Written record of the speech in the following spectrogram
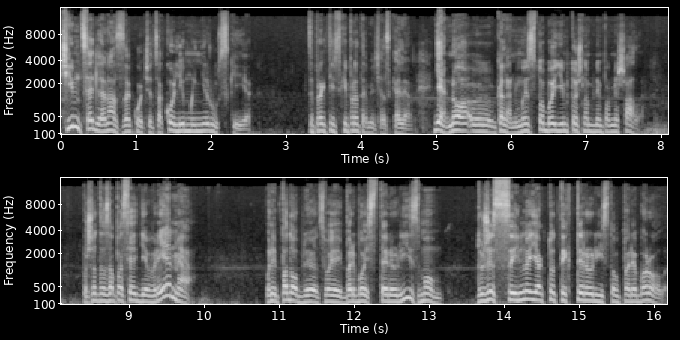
чим це для нас закончиться, коли ми не русські. Це практично про тебе зараз, Колян. Ні, ну, Колян, ми з тобою їм точно б не помішали. Бо що то за останнє время вони подоблюють своєю боротьбою з тероризмом дуже сильно, як то тих терористів перебороли.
